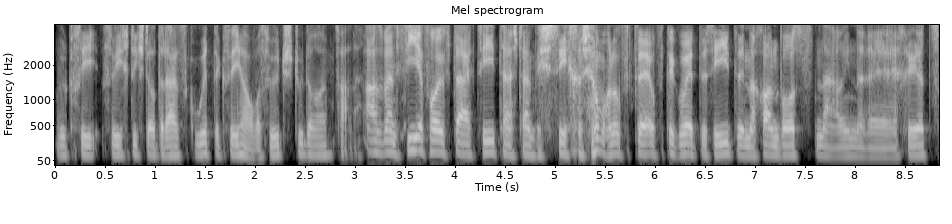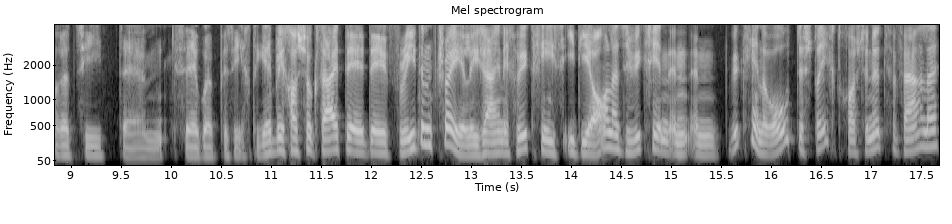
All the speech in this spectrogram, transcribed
wirklich das Wichtigste oder auch das Gute gesehen haben. Was würdest du da empfehlen? Also wenn du vier, fünf Tage Zeit hast, dann bist du sicher schon mal auf der, auf der guten Seite. Man kann Boston auch in einer kürzeren Zeit ähm, sehr gut besichtigen. Ich habe schon gesagt, der, der, Freedom Trail ist eigentlich wirklich das Ideal. Es ist wirklich ein, ein, ein, wirklich ein roter Strich. Du kannst dich nicht verfehlen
